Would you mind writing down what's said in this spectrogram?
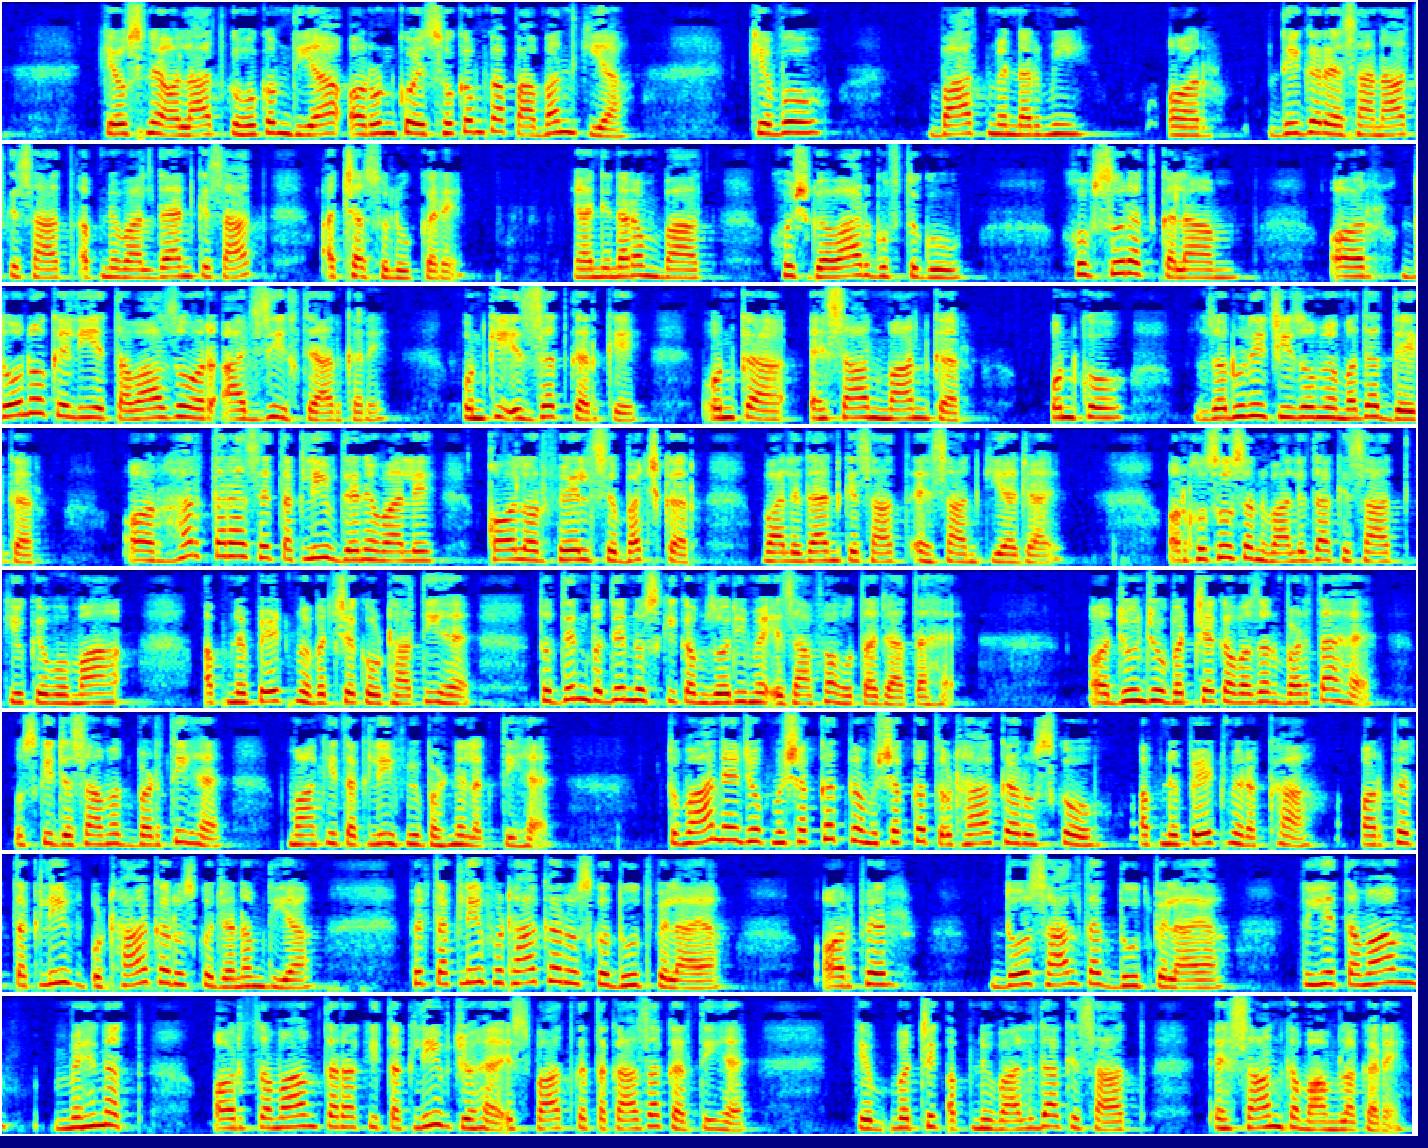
کہ اس نے اولاد کو حکم دیا اور ان کو اس حکم کا پابند کیا۔ کہ وہ بات میں نرمی اور دیگر احسانات کے ساتھ اپنے والدین کے ساتھ اچھا سلوک کرے۔ یعنی نرم بات، خوشگوار گفتگو، خوبصورت کلام اور دونوں کے لیے توازو اور آجزی اختیار کرے۔ ان کی عزت کر کے، ان کا احسان مان کر، ان کو ضروری چیزوں میں مدد دے کر اور ہر طرح سے تکلیف دینے والے قول اور فیل سے بچ کر والدین کے ساتھ احسان کیا جائے اور خصوصاً والدہ کے ساتھ، کیونکہ وہ ماں اپنے پیٹ میں بچے کو اٹھاتی ہے، تو دن بدن اس کی کمزوری میں اضافہ ہوتا جاتا ہے۔ اور جو جو بچے کا وزن بڑھتا ہے، اس کی جسامت بڑھتی ہے، ماں کی تکلیف بھی بڑھنے لگتی ہے۔ تو ماں نے جو مشقت پہ مشقت اٹھا کر اس کو اپنے پیٹ میں رکھا اور پھر تکلیف اٹھا کر اس کو جنم دیا، پھر تکلیف اٹھا کر اس کو دودھ پلایا اور پھر دو سال تک دودھ پلایا، تو یہ تمام محنت اور تمام طرح کی تکلیف جو ہے، اس بات کا تقاضا کرتی ہے کہ بچے اپنی والدہ کے ساتھ احسان کا معاملہ کریں۔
